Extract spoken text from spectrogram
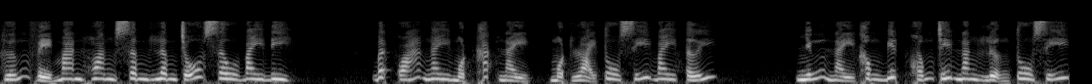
hướng về man hoang sâm lâm chỗ sâu bay đi. Bất quá ngay một khắc này, một loại tu sĩ bay tới. Những này không biết khống chế năng lượng tu sĩ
